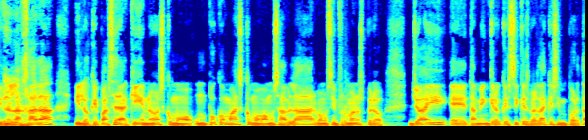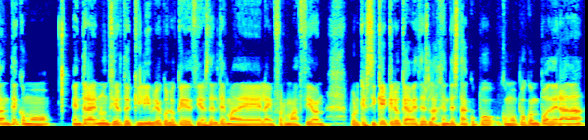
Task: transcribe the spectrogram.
y relajada y lo que pase de aquí, ¿no? Es como un poco más como vamos a hablar, vamos a informarnos, pero yo ahí eh, también creo que sí que es verdad que es importante como entrar en un cierto equilibrio con lo que decías del tema de la información, porque sí que creo que a veces la gente está como, como poco empoderada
